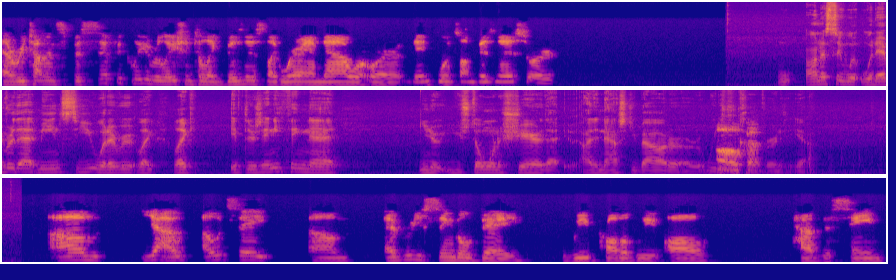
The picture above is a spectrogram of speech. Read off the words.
Are we talking specifically in relation to like business, like where I am now, or, or the influence on business, or? Honestly, whatever that means to you, whatever like like if there's anything that you know you still want to share that I didn't ask you about or, or we didn't oh, okay. cover anything, yeah. Um, yeah, I, w- I would say um, every single day we probably all have the same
